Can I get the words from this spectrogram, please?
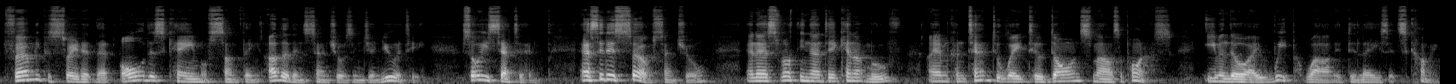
firmly persuaded that all this came of something other than Sancho's ingenuity. So he said to him, As it is so, Sancho, and as Rocinante cannot move, I am content to wait till dawn smiles upon us, even though I weep while it delays its coming.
